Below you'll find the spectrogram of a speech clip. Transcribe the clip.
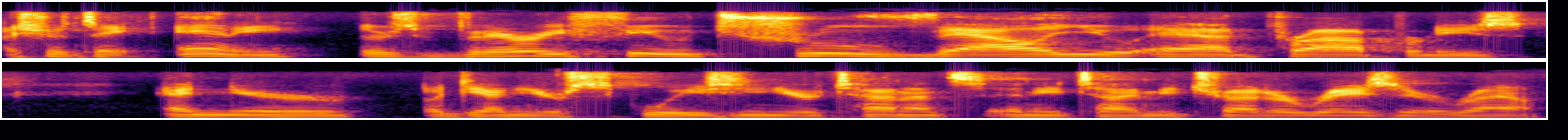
I should say any, there's very few true value add properties. And you're, again, you're squeezing your tenants anytime you try to raise your rent.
